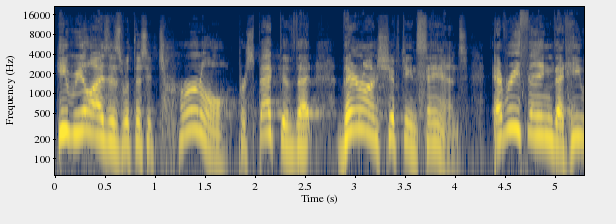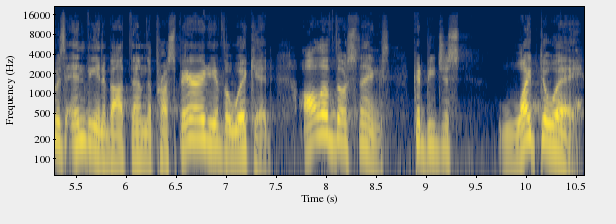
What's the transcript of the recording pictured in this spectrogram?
He realizes with this eternal perspective that they're on shifting sands. Everything that he was envying about them, the prosperity of the wicked, all of those things could be just wiped away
